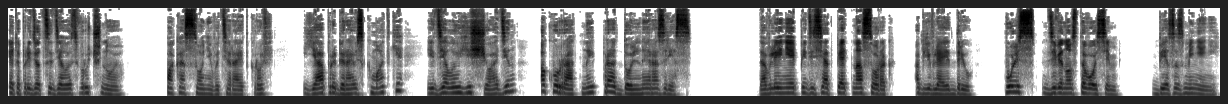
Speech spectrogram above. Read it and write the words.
Это придется делать вручную». Пока Соня вытирает кровь, я пробираюсь к матке и делаю еще один аккуратный продольный разрез. «Давление 55 на 40», — объявляет Дрю. Пульс 98, без изменений.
